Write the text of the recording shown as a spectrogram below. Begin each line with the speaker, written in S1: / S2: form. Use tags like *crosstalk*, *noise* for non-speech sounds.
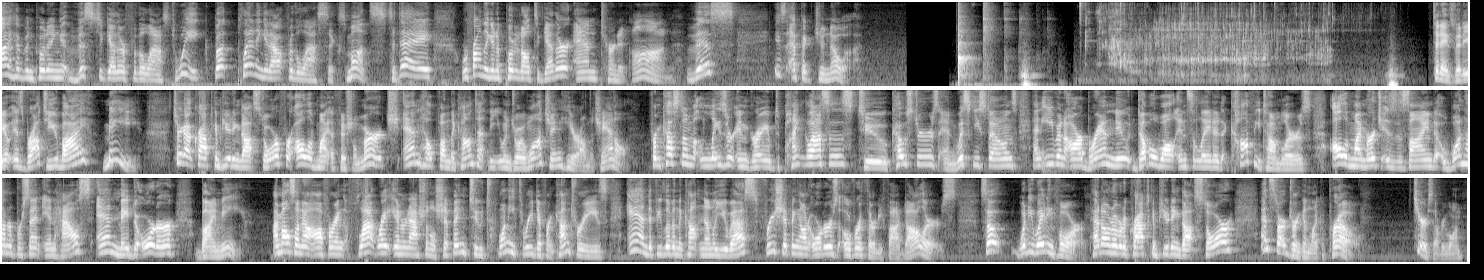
S1: I have been putting this together for the last week, but planning it out for the last six months. Today, we're finally going to put it all together and turn it on. This is EPYC Genoa. Today's video is brought to you by me. Check out craftcomputing.store for all of my official merch and help fund the content that you enjoy watching here on the channel. From custom laser engraved pint glasses to coasters and whiskey stones, and even our brand new double wall insulated coffee tumblers, all of my merch is designed 100% in house and made to order by me. I'm also now offering flat rate international shipping to 23 different countries, and if you live in the continental US, free shipping on orders over $35. So, what are you waiting for? Head on over to craftcomputing.store and start drinking like a pro. Cheers, everyone.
